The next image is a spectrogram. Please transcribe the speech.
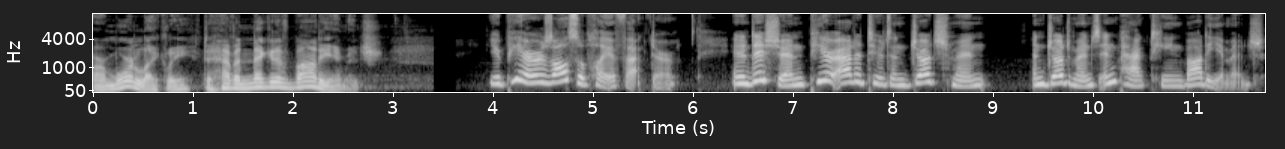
are more likely to have a negative body image. Your peers also play a factor. In addition, peer attitudes and judgment and judgments impact teen body image.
